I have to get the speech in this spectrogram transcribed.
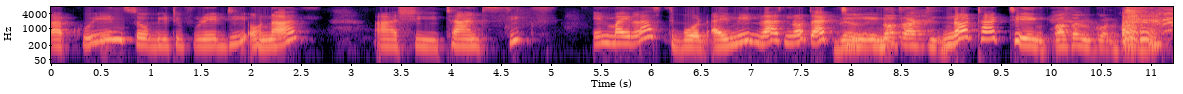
a queen, so beautiful lady on earth. Uh, she turned six. In my last born, I mean last, not acting. not acting. Not acting. Pastor will confirm.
